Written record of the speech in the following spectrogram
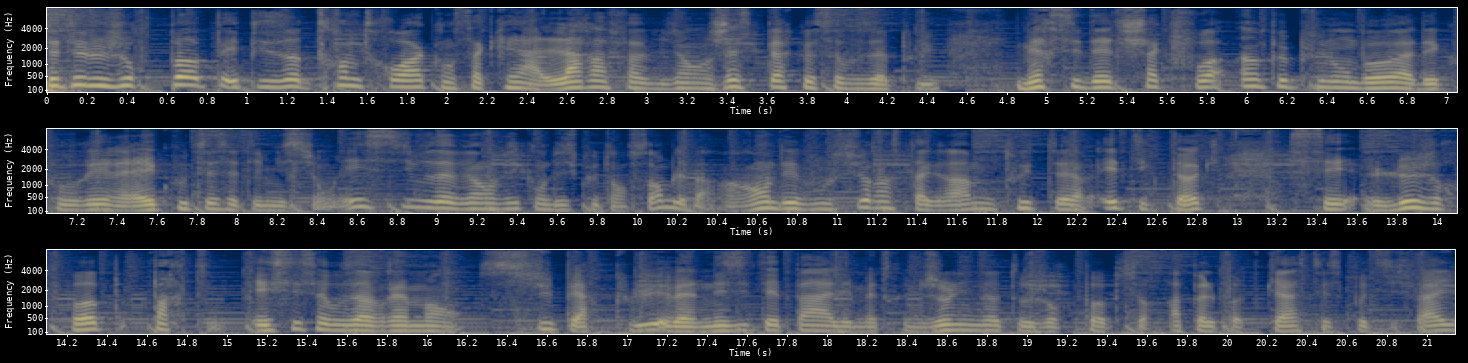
C'était le jour pop épisode 33 consacré à Lara Fabian. J'espère que ça vous a plu. Merci d'être chaque fois un peu plus nombreux à découvrir et à écouter cette émission. Et si vous avez envie qu'on discute ensemble, eh ben, rendez-vous sur Instagram, Twitter et TikTok. C'est le jour pop partout. Et si ça vous a vraiment super plu, eh ben, n'hésitez pas à aller mettre une jolie note au jour pop sur Apple Podcast et Spotify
